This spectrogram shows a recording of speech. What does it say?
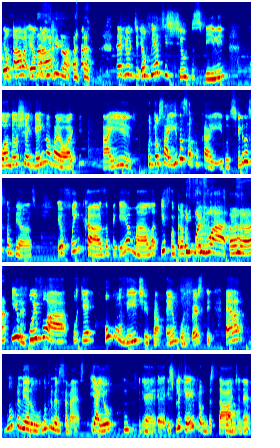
Eu, tava, eu tava. Teve um dia, eu fui assistir o desfile quando eu cheguei em Nova York. Aí, porque eu saí da Sapucaí, do desfile das campeãs, eu fui em casa, peguei a mala e fui para E foi voar. Uhum. E fui voar, porque o convite para Temple University era no primeiro, no primeiro semestre. E aí eu é, é, expliquei para a universidade, né,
